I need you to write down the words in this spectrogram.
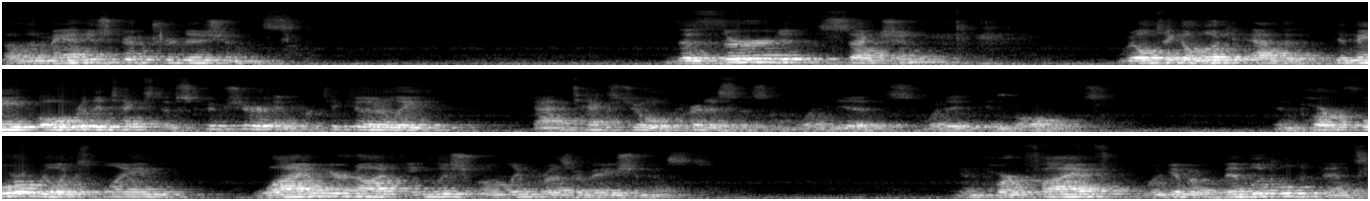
of the manuscript traditions. The third section, we'll take a look at the debate over the text of Scripture and particularly at textual criticism, what it is, what it involves. In part four, we'll explain why we are not English only preservationists. In part five, we'll give a biblical defense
